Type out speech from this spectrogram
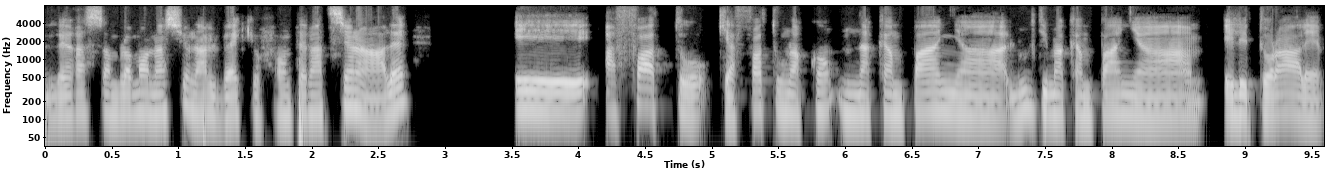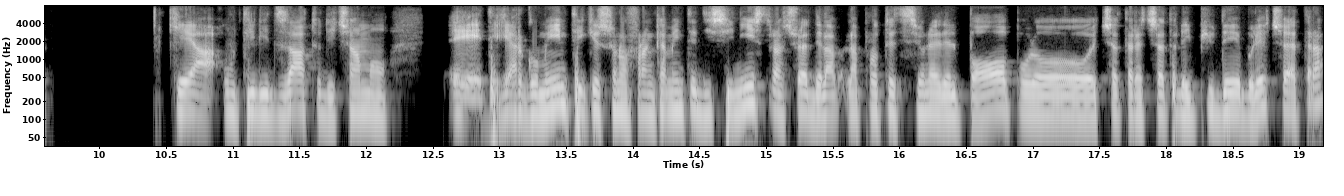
le Rassemblement National, vecchio Fronte Nazionale, e ha fatto, che ha fatto una, una campagna, l'ultima campagna elettorale che ha utilizzato, diciamo, eh, degli argomenti che sono francamente di sinistra, cioè della protezione del popolo, eccetera, eccetera, dei più deboli, eccetera,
